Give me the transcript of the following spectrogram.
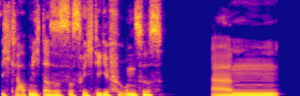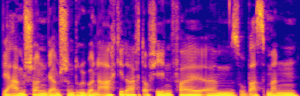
ich glaube nicht, dass es das Richtige für uns ist. Ähm, wir haben schon wir haben schon drüber nachgedacht auf jeden Fall, ähm, so was man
